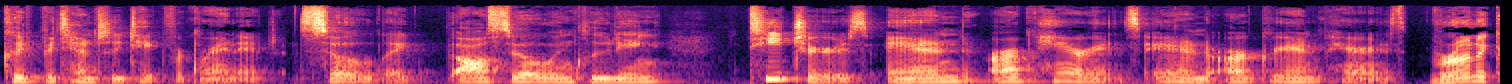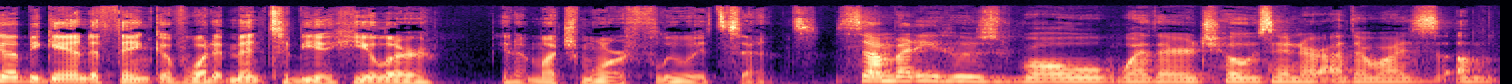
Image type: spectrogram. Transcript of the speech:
could potentially take for granted. So, like, also including teachers and our parents and our grandparents. Veronica began to think of what it meant to be a healer in a much more fluid sense. Somebody whose role, whether chosen or otherwise, um,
